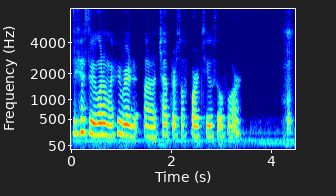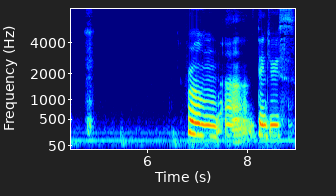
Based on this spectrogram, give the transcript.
This has to be one of my favorite uh, chapters of part two so far. From uh, Denji's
